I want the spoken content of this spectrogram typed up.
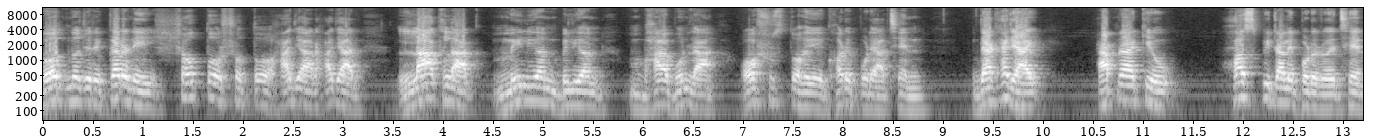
বদনজরের কারণে শত শত হাজার হাজার লাখ লাখ মিলিয়ন বিলিয়ন ভাই বোনরা অসুস্থ হয়ে ঘরে পড়ে আছেন। দেখা যায়, আপনারা কেউ হসপিটালে পড়ে রয়েছেন,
